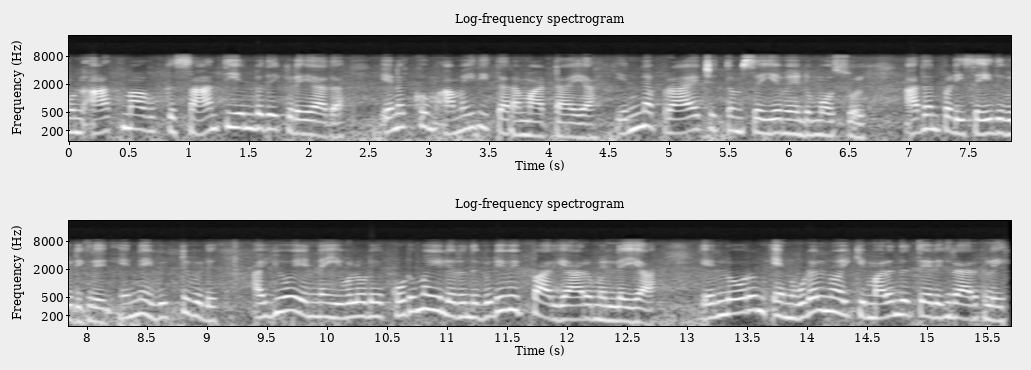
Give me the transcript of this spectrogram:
உன் ஆத்மாவுக்கு சாந்தி என்பதே கிடையாதா? எனக்கும் அமைதி தர மாட்டாயா என்ன பிராயச்சித்தம் செய்ய வேண்டுமோ சொல். அதன்படி செய்து விடுகிறேன். என்னை விட்டுவிடு. ஐயோ என்னை இவளுடைய கொடுமையிலிருந்து விடுவிப்பார் யாரும் இல்லையா எல்லோரும் என் உடல் நோய்க்கு மருந்து தேடுகிறார்களே.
